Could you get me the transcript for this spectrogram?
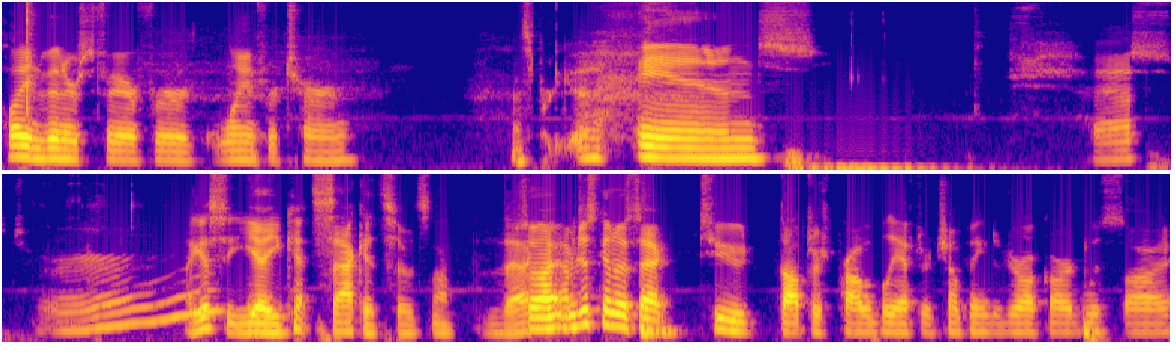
play Inventor's Fair for land for turn, That's pretty good. and pass turn. I guess yeah, you can't sack it, so it's not that. so. I, good. I'm just gonna sack two Thopters probably after jumping to draw a card with Sai.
